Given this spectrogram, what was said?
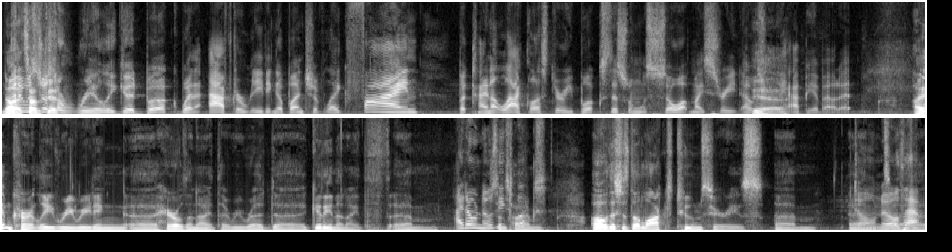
No, but it was just good. a really good book. When after reading a bunch of like fine, but kind of lacklustery books. This one was so up my street. I was Yeah. really happy about it. I am currently rereading uh, Harrow the Ninth. I reread uh, Gideon the Ninth. Um, I don't know these books. Oh, this is the Locked Tomb series. Um, Don't and, know that. uh,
